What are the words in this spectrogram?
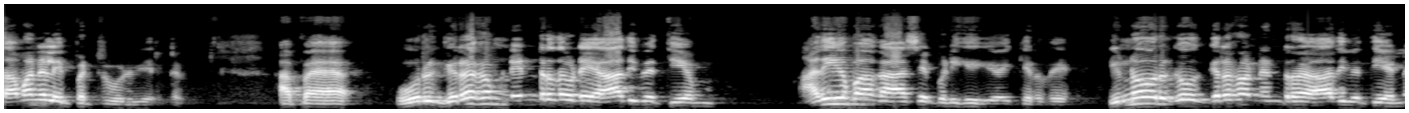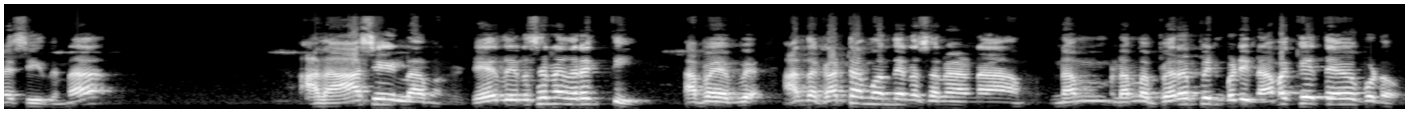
சமநிலை பெற்று விடுவீர்கள். அப்ப ஒரு கிரகம் நின்றதோடைய ஆதிபத்தியம் அதிகமாக ஆசைப்படுக்க வைக்கிறது. இன்னொரு கிரகம் நின்ற ஆதிபத்தியம் என்ன செய்யுதுன்னா அது ஆசை இல்லாம கேது சொன்ன விரக்தி. அப்ப அந்த கட்டம் வந்து என்ன சொன்னா நம் நம்ம பிறப்பின்படி நமக்கே தேவைப்படும்.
